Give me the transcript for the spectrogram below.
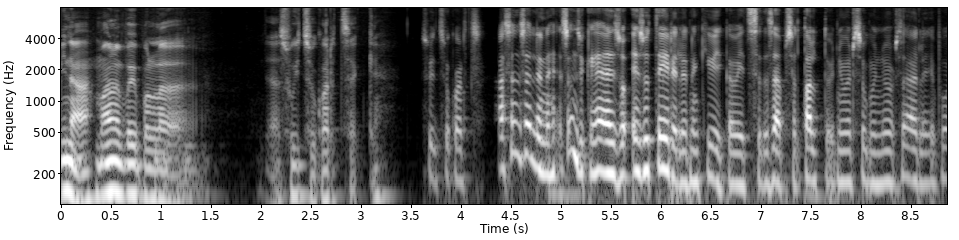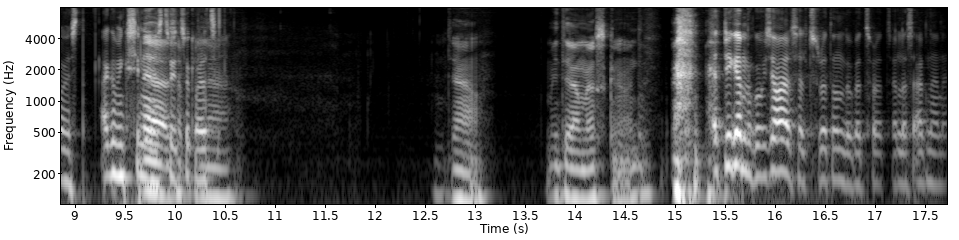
mina, ma olen võib-olla, suitsukarts äkki. suitsukarts. ah, see on selline, see on niisugune hea eso-, esoteeriline kivi ka veits, seda saab sealt alt Universum Universaali poest. aga miks sina just suitsukarts? ma ei tea, ma ei tea, ma ei oska niimoodi et pigem nagu visuaalselt sulle tundub, et sa oled selle sarnane?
